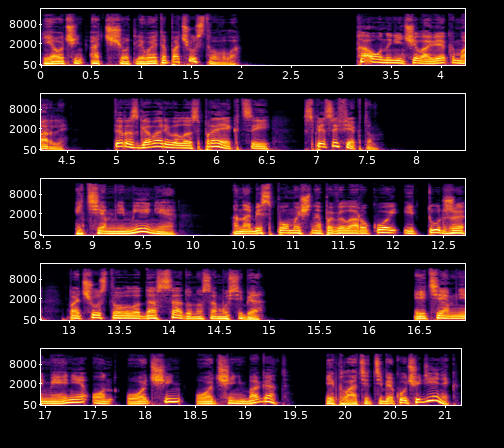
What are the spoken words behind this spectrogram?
Я очень отчетливо это почувствовала. А он и не человек, Марли. Ты разговаривала с проекцией, спецэффектом. И тем не менее, она беспомощно повела рукой и тут же почувствовала досаду на саму себя. И тем не менее, он очень-очень богат и платит тебе кучу денег,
